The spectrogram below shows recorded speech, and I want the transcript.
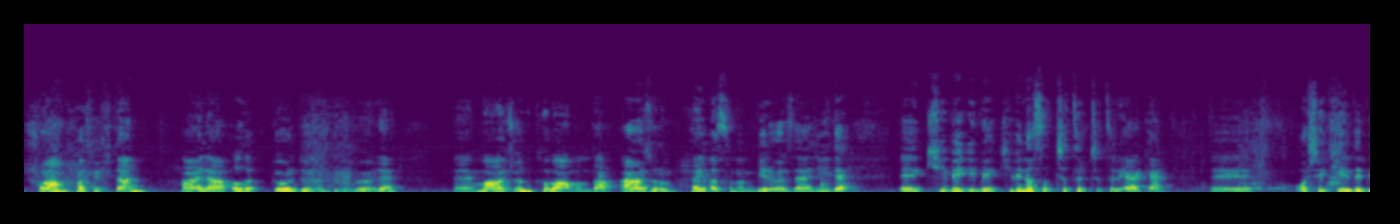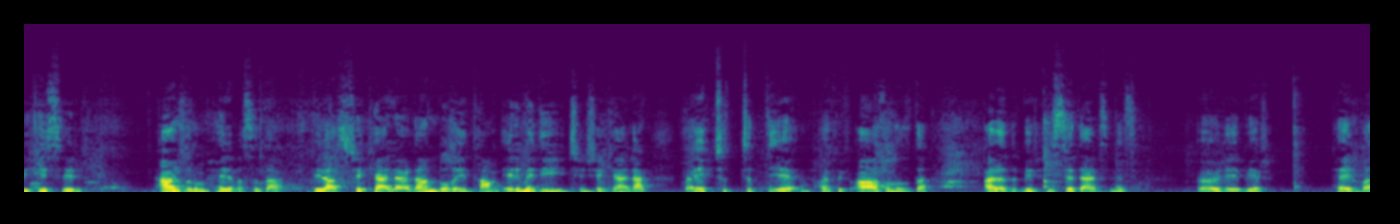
Şu an hafiften hala ılık gördüğünüz gibi böyle e, macun kıvamında. Erzurum helvasının bir özelliği de e, kivi gibi kivi nasıl çıtır çıtır yerken e, o şekilde bir his verir. Erzurum helvası da biraz şekerlerden dolayı tam erimediği için şekerler böyle çıt çıt diye hafif ağzınızda arada bir hissedersiniz. Öyle bir helva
